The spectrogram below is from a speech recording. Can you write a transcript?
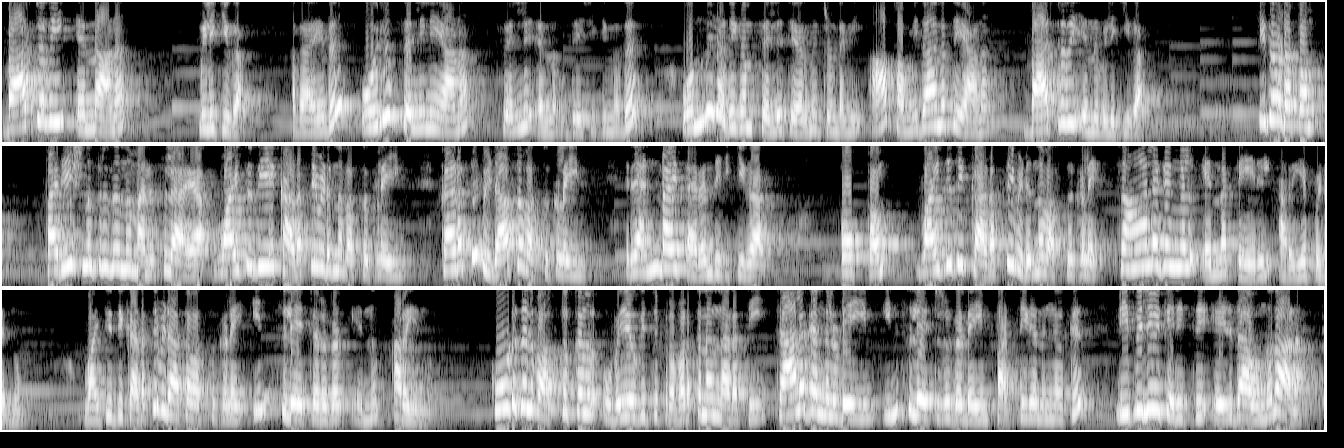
ബാറ്ററി എന്നാണ് വിളിക്കുക. അതായത് ഒരു സെല്ലിനെയാണ് സെല്ല് എന്ന് ഉദ്ദേശിക്കുന്നത്. ഒന്നിലധികം സെല്ല് ചേർന്നിട്ടുണ്ടെങ്കിൽ ആ സംവിധാനത്തെയാണ് ബാറ്ററി എന്ന് വിളിക്കുക. ഇതോടൊപ്പം പരീക്ഷണത്തിൽ നിന്ന് മനസ്സിലായ വൈദ്യുതിയെ കടത്തിവിടുന്ന വസ്തുക്കളെയും കടത്തിവിടാത്ത വസ്തുക്കളെയും രണ്ടായി തരംതിരിക്കുക. ഒപ്പം വൈദ്യുതി കടത്തിവിടുന്ന വസ്തുക്കളെ ചാലകങ്ങൾ എന്ന പേരിൽ അറിയപ്പെടുന്നു. വൈദ്യുതി കടത്തിവിടാത്ത വസ്തുക്കളെ ഇൻസുലേറ്ററുകൾ എന്നും അറിയുന്നു. കൂടുതൽ വസ്തുക്കൾ ഉപയോഗിച്ച് പ്രവർത്തനം നടത്തി ചാലകങ്ങളുടെയും ഇൻസുലേറ്ററുകളുടെയും പട്ടിക നിങ്ങൾക്ക് വിപുലീകരിച്ച് എഴുതാവുന്നതാണ്.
